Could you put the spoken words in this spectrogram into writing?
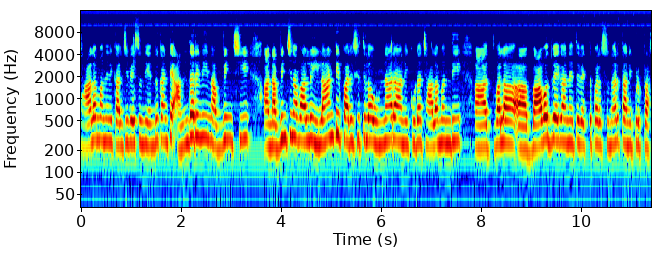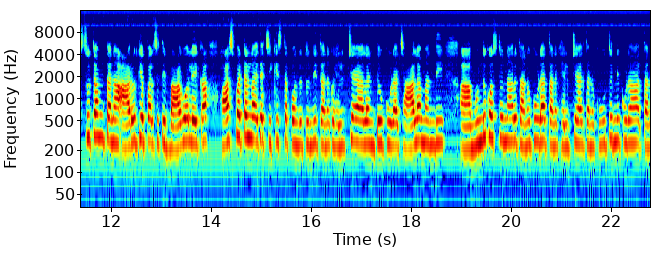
చాలా మందిని కలిసివేస్తుంది ఎందుకంటే అందరినీ నవ్వించి నవ్వించిన వాళ్ళు ఇలాంటి పరిస్థితిలో ఉన్నారా అని కూడా చాలా మంది వాళ్ళ భావోద్వేగాన్ని అయితే వ్యక్తపరుస్తున్నారు. తను ఇప్పుడు ప్రస్తుతం తన ఆరోగ్య పరిస్థితి బాగోలేక హాస్పిటల్లో అయితే చికిత్స పొందుతుంది. తనకు హెల్ప్ చేయాలంటూ కూడా చాలా మంది ఆ, ముందుకొస్తున్నారు. తను కూడా తనకు హెల్ప్ చేయాలి. తన కూతుర్ని కూడా తన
